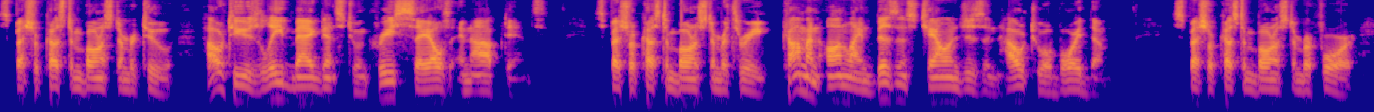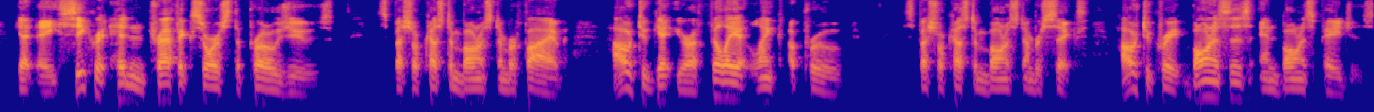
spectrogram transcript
Special custom bonus number two, how to use lead magnets to increase sales and opt-ins. Special custom bonus number three, common online business challenges and how to avoid them. Special custom bonus number four, get a secret hidden traffic source the pros use. Special custom bonus number five, how to get your affiliate link approved. Special custom bonus number six, how to create bonuses and bonus pages.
